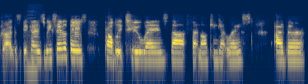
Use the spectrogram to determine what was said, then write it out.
drugs mm-hmm. because we say that there's probably two ways that fentanyl can get laced either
